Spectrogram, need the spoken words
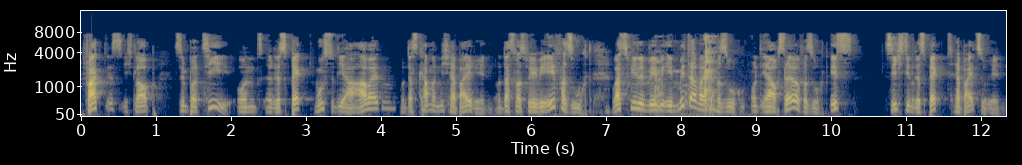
Fakt ist, ich glaube, Sympathie und Respekt musst du dir erarbeiten und das kann man nicht herbeireden. Und das, was WWE versucht, was viele WWE-Mitarbeiter versuchen und er auch selber versucht, ist, sich den Respekt herbeizureden.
